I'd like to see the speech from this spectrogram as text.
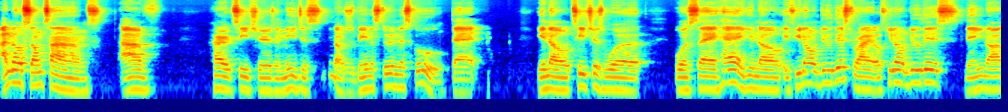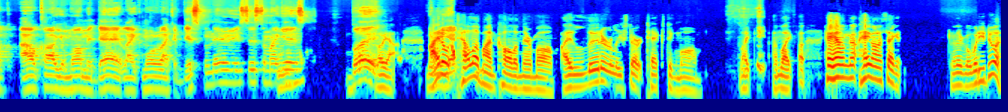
I know sometimes I've heard teachers and me just you know just being a student in school that you know teachers would will say hey you know if you don't do this right or if you don't do this then you know I'll, I'll call your mom and dad like more like a disciplinary system I Mhm. guess but Oh yeah. I don't tell them I'm calling their mom. I literally start texting mom. Like I'm like, uh, hey, hang on, hang on a second. And they go, what are you doing?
